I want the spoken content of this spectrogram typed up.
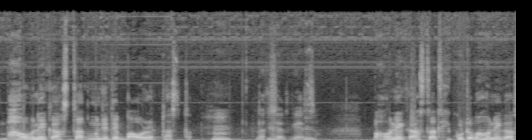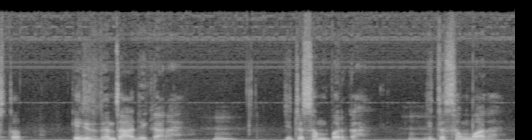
भावनिक असतात म्हणजे ते बावळट नसतात. लक्षात घ्यायचं. भावनिक असतात हे कुठं भावनिक असतात? की जिथे त्यांचा अधिकार आहे. जिथे संपर्क आहे. जिथे संवाद आहे.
